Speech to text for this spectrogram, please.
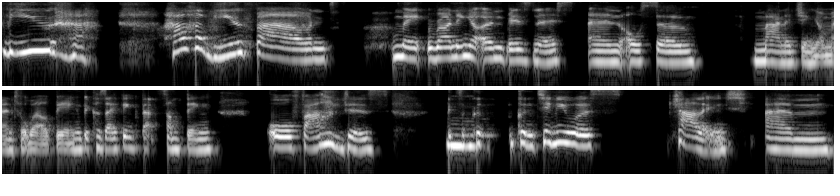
have you? How have you found ma- running your own business and also managing your mental well-being? Because I think that's something all founders. It's Mhm. a con- continuous challenge. Um,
